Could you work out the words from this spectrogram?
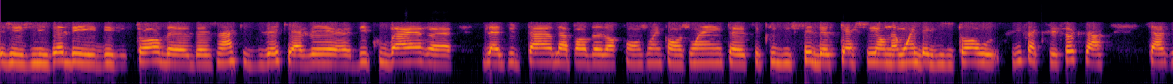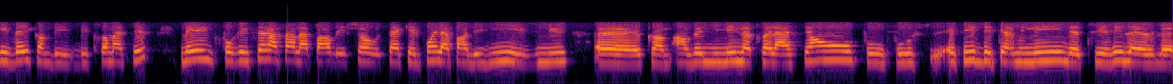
je, lisais des, des histoires de, de, gens qui disaient qu'ils avaient euh, découvert de l'adultère de la part de leur conjoint conjointe. c'est plus difficile de se cacher, on a moins d'exutoire aussi. Fait que c'est sûr que ça ça réveille comme des, des traumatismes mais il faut réussir à faire la part des choses. à quel point la pandémie est venue euh, comme envenimer notre relation. Faut, faut essayer de déterminer, de tirer le, le,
